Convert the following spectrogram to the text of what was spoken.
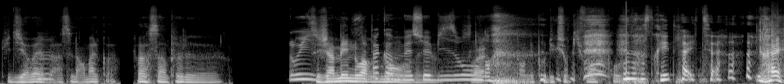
Tu te dis, ah ouais, Mm. bah, c'est normal, quoi. Enfin, c'est un peu le. Oui. C'est jamais noir C'est pas ou blanc, comme Monsieur euh, Bison Ouais. dans, dans les productions qu'ils font, je trouve. dans Street Fighter. ouais.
